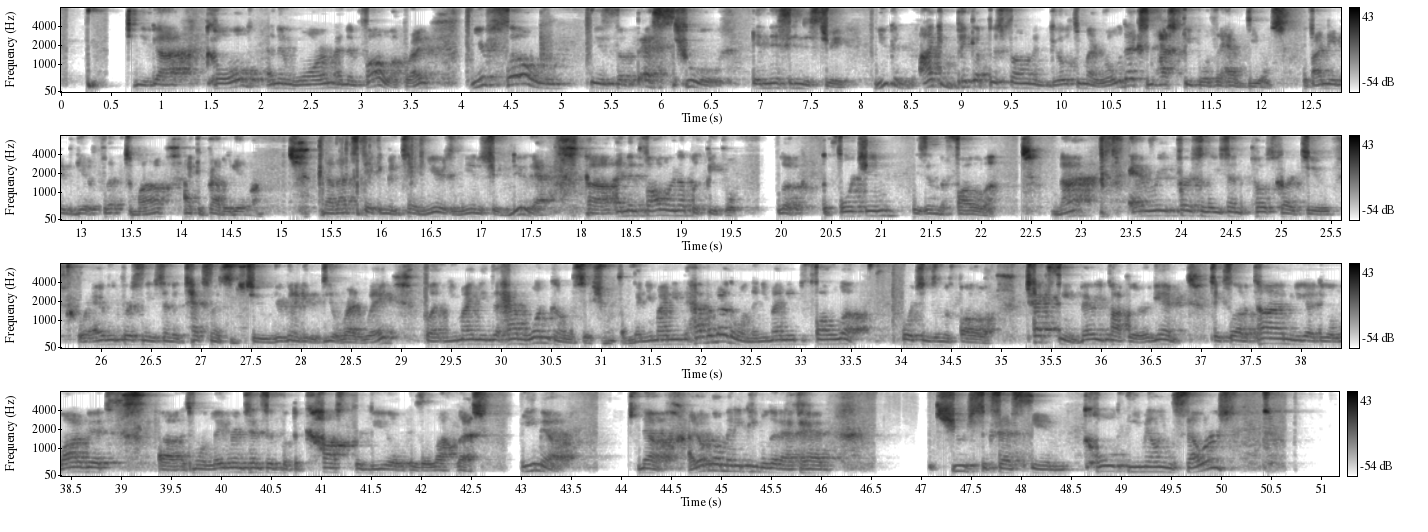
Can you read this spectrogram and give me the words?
You've got cold and then warm and then follow up, right? Your phone is the best tool in this industry. You can I can pick up this phone and go through my Rolodex and ask people if they have deals. If I needed to get a flip tomorrow, I could probably get one. Now that's taken me 10 years in the industry to do that. Uh, and then following up with people. Look, the fortune is in the follow up. Not every person that you send a postcard to or every person that you send a text message to, you're going to get a deal right away. But you might need to have one conversation with them. Then you might need to have another one. Then you might need to follow up. Fortune's in the follow up. Texting, very popular. Again, takes a lot of time and you got to do a lot of it. Uh, it's more labor intensive, but the cost per deal is a lot less. Email. Now, I don't know many people that have had huge success in cold emailing sellers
